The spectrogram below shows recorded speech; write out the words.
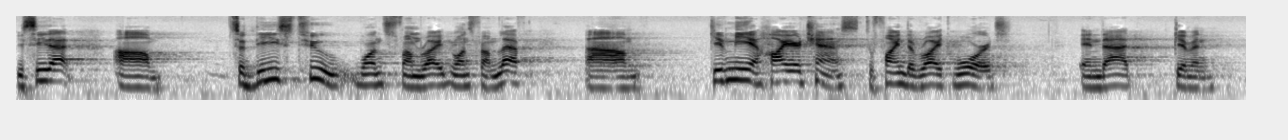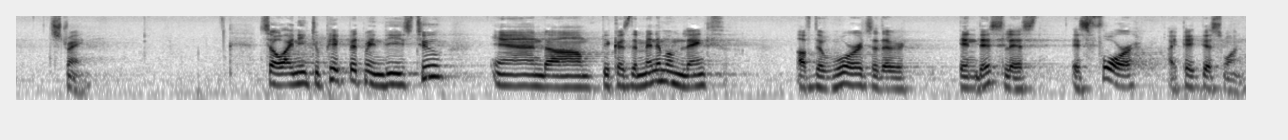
You see that? Um, so these two, one's from right, one's from left, um, give me a higher chance to find the right words in that given string. So I need to pick between these two, and um, because the minimum length of the words that are in this list is four, I pick this one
